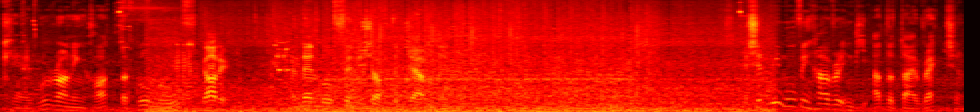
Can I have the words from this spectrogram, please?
Okay, we're running hot, but we'll move. Got it. And then we'll finish off the javelin. I should be moving, however, in the other direction,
